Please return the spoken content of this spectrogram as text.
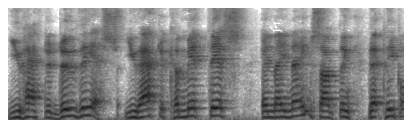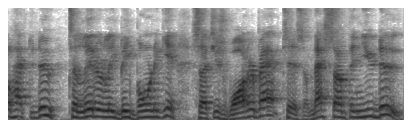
you have to do this. You have to commit this. And they name something that people have to do to literally be born again, such as water baptism. That's something you do.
